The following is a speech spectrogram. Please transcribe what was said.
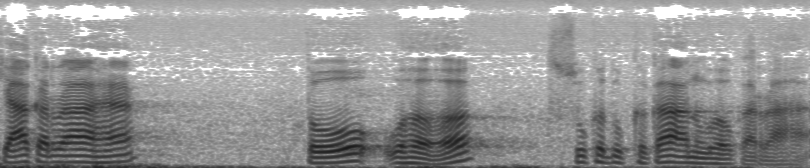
क्या कर रहा है? तो वह सुख दुख का अनुभव कर रहा है।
